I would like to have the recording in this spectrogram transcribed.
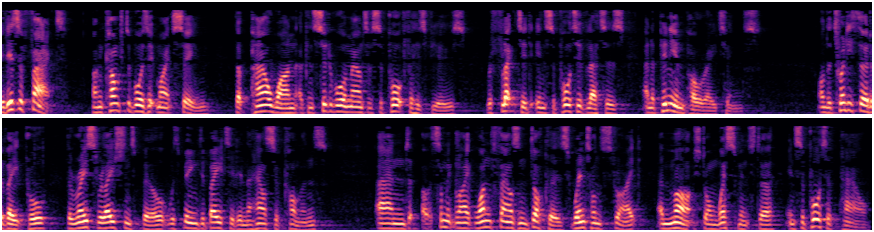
It is a fact, uncomfortable as it might seem, that Powell won a considerable amount of support for his views, reflected in supportive letters and opinion poll ratings. On the 23rd of April, the Race Relations Bill was being debated in the House of Commons and uh, something like 1,000 dockers went on strike and marched on Westminster in support of Powell.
